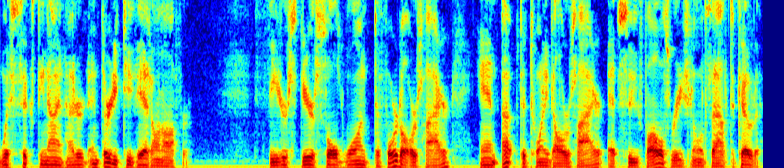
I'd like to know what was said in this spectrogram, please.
with 6,932 head on offer. Feeder steers sold one to four dollars higher and up to twenty dollars higher at Sioux Falls Regional in South Dakota.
